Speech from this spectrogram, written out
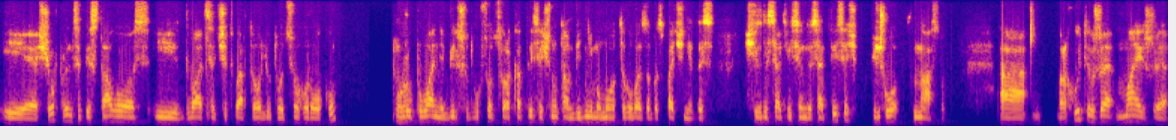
І що в принципі сталося і 24 лютого цього року. Угрупування більше 240 тисяч. Ну там віднімемо тилове забезпечення, десь 60-80 тисяч. Пішло в наступ. А рахуйте, вже майже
